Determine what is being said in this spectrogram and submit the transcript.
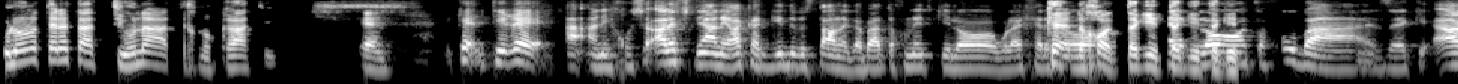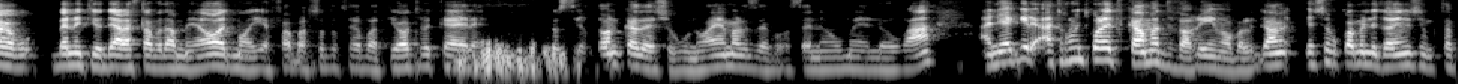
הוא לא נותן את הטיעון הטכנוקרטי. כן, כן, תראה, אני חושב, א', שנייה, אני רק אגיד בסתם לגבי התוכנית, כי לא, אולי חלק כן, לא... נכון, תגיד, תגיד, לא תגיד. צפו בה, זה, כי- אגב, בנט יודע לעשות עבודה מאוד מאוד יפה ברשתות החברתיות וכאלה, יש לו סרטון כזה שהוא נואם על זה ועושה נאום אה, לא רע. אני אגיד, התוכנית כוללת כמה דברים, אבל גם יש שם כל מיני דברים שהם קצת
